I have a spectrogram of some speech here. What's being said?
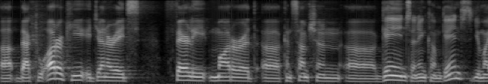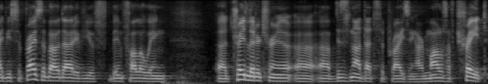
uh, back to autarky. It generates fairly moderate uh, consumption uh, gains and income gains. You might be surprised about that if you've been following uh, trade literature. this is not that surprising. Our models of trade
